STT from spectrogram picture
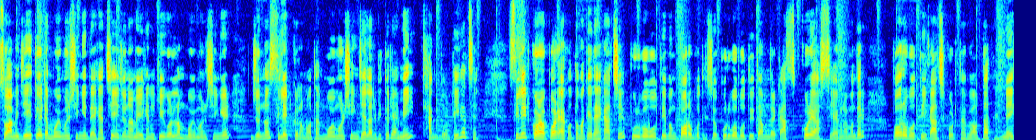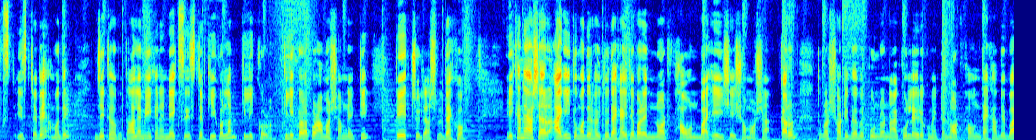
সো আমি যেহেতু এটা ময়মনসিংহে দেখাচ্ছি এই জন্য আমি এখানে কী করলাম? ময়মনসিংহের জন্য সিলেক্ট করলাম। অর্থাৎ ময়মনসিংহ জেলার ভিতরে আমি থাকব, ঠিক আছে? সিলেক্ট করার পর এখন তোমাকে দেখাচ্ছে পূর্ববর্তী এবং পরবর্তী। সো পূর্ববর্তীতে আমাদের কাজ করে আসছি। এখন আমাদের পরবর্তী কাজ করতে হবে, অর্থাৎ নেক্সট স্টেপে আমাদের যেতে হবে। তাহলে আমি এখানে নেক্সট স্টেপ কী করলাম? ক্লিক করলাম। ক্লিক করার পর আমার সামনে একটি পেজ চলে আসবে। দেখো এখানে আসার আগেই তোমাদের হয়তো দেখাইতে পারে নট ফাউন্ড বা এই সেই সমস্যা। কারণ তোমরা সঠিকভাবে পূর্ণ না করলে এরকম একটা নট ফাউন্ড দেখাবে বা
